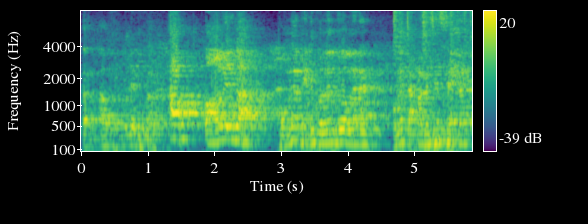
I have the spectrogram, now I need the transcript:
เออเอาเล่นี้เลยดีกว่า เอาต่อเลยดีกว่า ผมเริ่มเห็นทุกคนเริ่มโยกแล้วนะ ผมเริ่มจับมาเป็นเซตๆนะ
